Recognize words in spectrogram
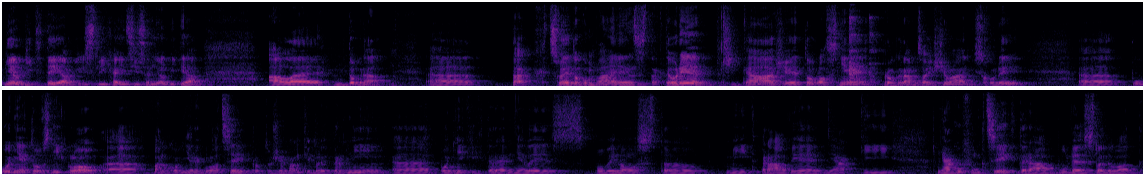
měl být ty a vyslíchající se měl být já. Ale dobrá. Uh, tak co je to compliance? Tak teorie říká, že je to vlastně program zajišťování schody. Eh, původně to vzniklo eh, v bankovní regulaci, protože banky byly první podniky, které měly povinnost mít právě nějaký, nějakou funkci, která bude sledovat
